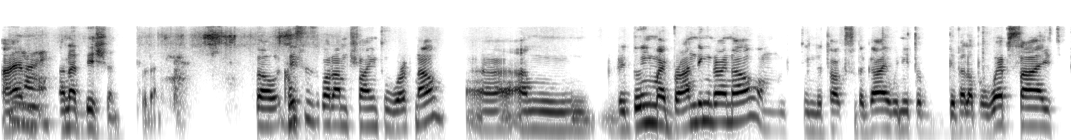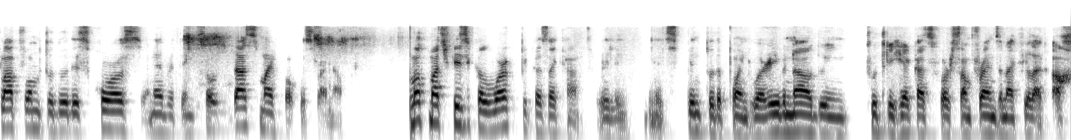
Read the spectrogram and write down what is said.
I'm an addition to them. So this is what I'm trying to work now. Uh, I'm redoing my branding right now. I'm in the talks with the guy. We need to develop a website platform to do this course and everything. So that's my focus right now. Not much physical work because I can't really. It's been to the point where even now doing two, three haircuts for some friends, and I feel like, oh,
